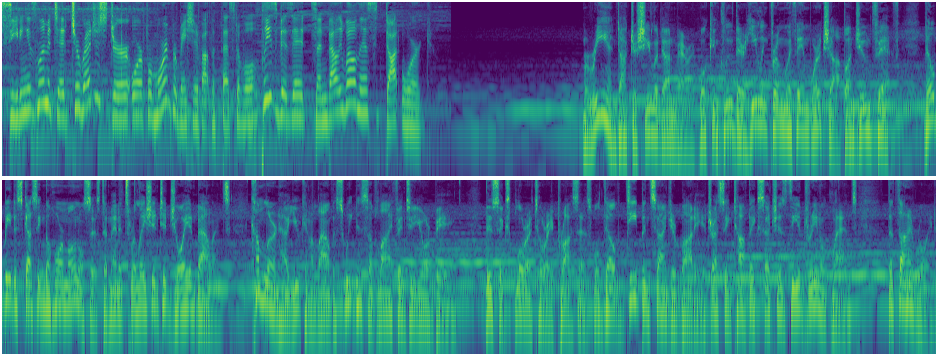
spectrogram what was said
Seating is limited. To register or for more information about the festival, please visit sunvalleywellness.org. Marie and Dr. Sheila Dunn will conclude their Healing from Within workshop on June 5th. They'll be discussing the hormonal system and its relation to joy and balance. Come learn how you can allow the sweetness of life into your being. This exploratory process will delve deep inside your body, addressing topics such as the adrenal glands, the thyroid,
